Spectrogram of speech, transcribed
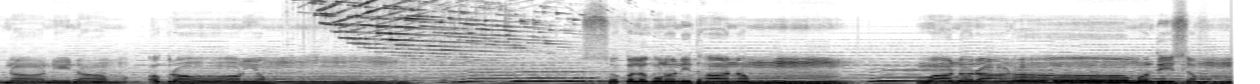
જ્ઞાની નામ અગ્રણ્યમ. સકલ ગુણ નિધાનમ વાનરાણામધિશમ.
